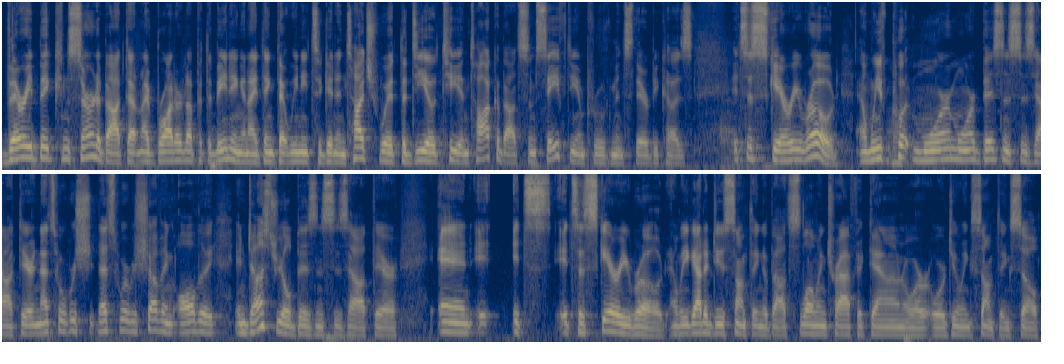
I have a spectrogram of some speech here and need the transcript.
very big concern about that, and I brought it up at the meeting. And I think that we need to get in touch with the DOT and talk about some safety improvements there because it's a scary road, and we've put more and more businesses out there, and that's where we're sh- that's where we're shoving all the industrial businesses out there, and it. It's it's a scary road, and we got to do something about slowing traffic down or, or doing something. So,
